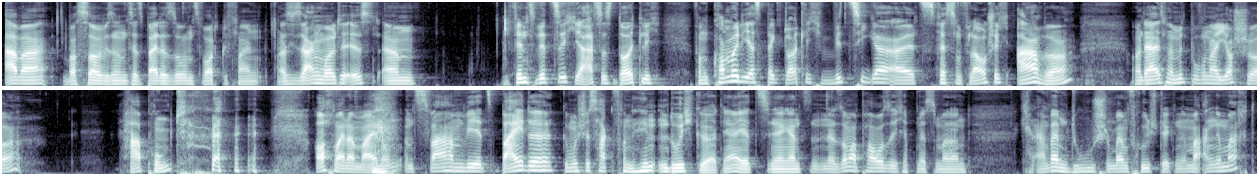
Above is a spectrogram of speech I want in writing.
aber, boah, sorry, wir sind uns jetzt beide so ins Wort gefallen. Was ich sagen wollte ist, ähm, ich finde es witzig, ja, es ist deutlich, vom Comedy-Aspekt deutlich witziger als Fest und Flauschig, aber, und da ist mein Mitbewohner Joshua, H. -Punkt, auch meiner Meinung. Und zwar haben wir jetzt beide gemischtes Hack von hinten durchgehört. Ja, jetzt in der ganzen in der Sommerpause. Ich habe mir das mal dann keine Ahnung, beim Duschen, beim Frühstücken immer angemacht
